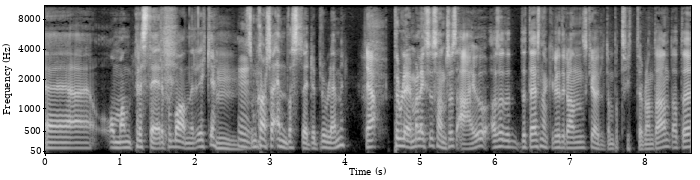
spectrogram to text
eh, om man presterer på bane eller ikke. Som kanskje er enda større problemer. Ja. Problemet med Alexis Sanchez er jo altså Dette jeg snakker litt, skrevet litt om på Twitter, blant annet. At det,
